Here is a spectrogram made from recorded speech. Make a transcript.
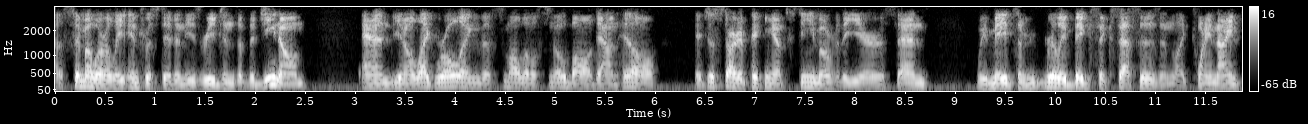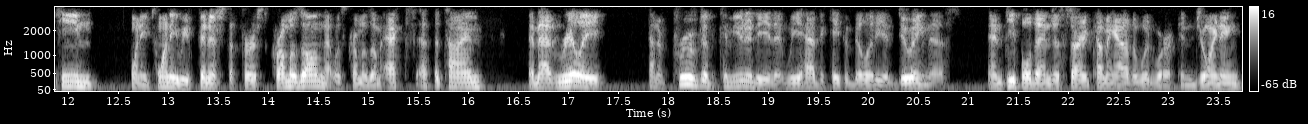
uh, similarly interested in these regions of the genome. And, you know, like rolling the small little snowball downhill, it just started picking up steam over the years. And we made some really big successes in like 2019, 2020. We finished the first chromosome that was chromosome X at the time. And that really kind of proved to the community that we had the capability of doing this. And people then just started coming out of the woodwork and joining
